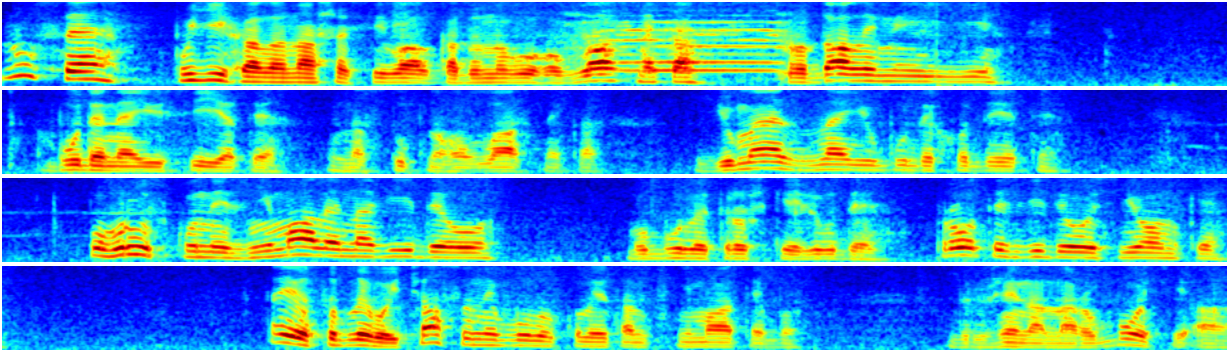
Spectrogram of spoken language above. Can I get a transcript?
Ну все, поїхала наша сівалка до нового власника. Продали ми її. Буде нею сіяти у наступного власника. Юмес з нею буде ходити. Погрузку не знімали на відео, бо були трошки люди проти з відеозйомки. Та й особливо і часу не було, коли там знімати, бо дружина на роботі, а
